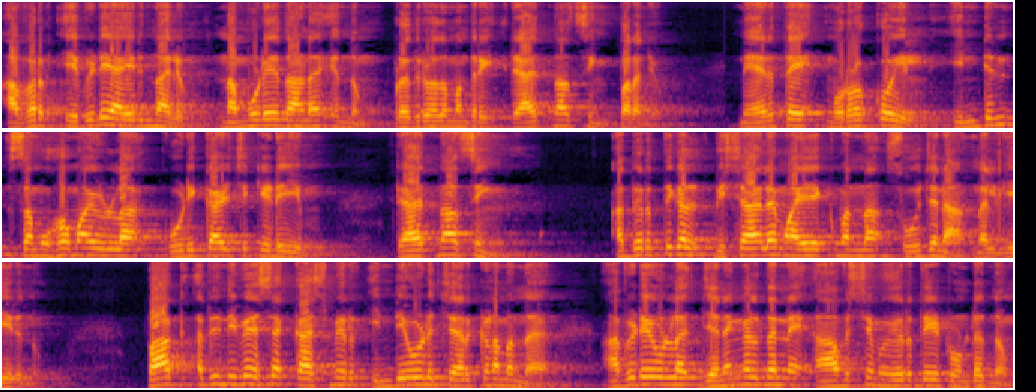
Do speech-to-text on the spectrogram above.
അവർ എവിടെയായിരുന്നാലും നമ്മുടേതാണ് എന്നും പ്രതിരോധ മന്ത്രി രാജ്നാഥ് സിംഗ് പറഞ്ഞു. നേരത്തെ മൊറോക്കോയിൽ ഇന്ത്യൻ സമൂഹമായുള്ള കൂടിക്കാഴ്ചയ്ക്കിടെയും രാജ്നാഥ് സിംഗ് അതിർത്തികൾ വിശാലമായേക്കുമെന്ന സൂചന നൽകിയിരുന്നു. പാക് അധിനിവേശ കാശ്മീർ ഇന്ത്യയോട് ചേർക്കണമെന്ന് അവിടെയുള്ള ജനങ്ങൾ തന്നെ ആവശ്യമുയർത്തിയിട്ടുണ്ടെന്നും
